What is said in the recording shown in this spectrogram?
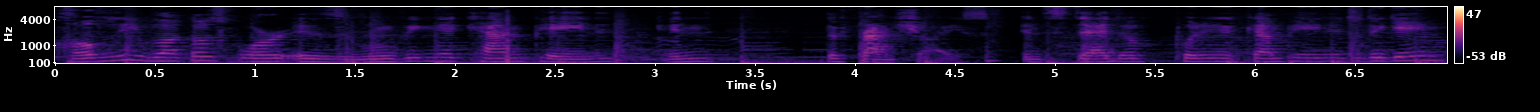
Call of Duty Black Ops 4 is removing a campaign in the franchise. Instead of putting a campaign into the game,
